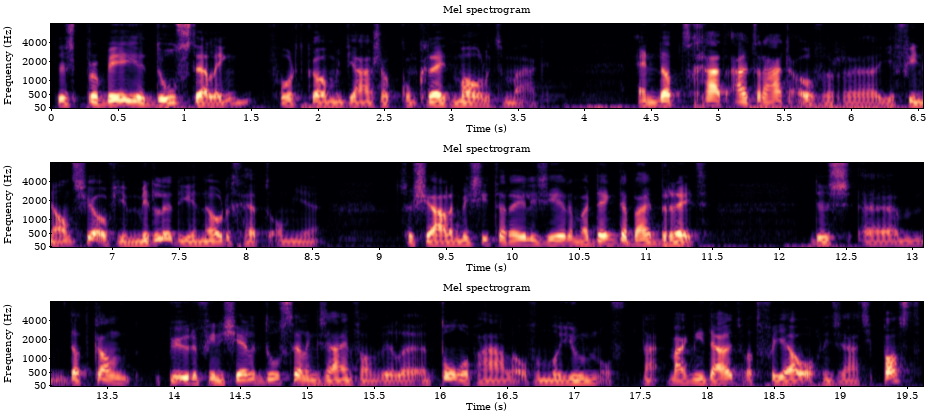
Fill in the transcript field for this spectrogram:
Dus probeer je doelstelling voor het komend jaar zo concreet mogelijk te maken. En dat gaat uiteraard over uh, je financiën, over je middelen die je nodig hebt om je sociale missie te realiseren. Maar denk daarbij breed. Dus um, dat kan pure financiële doelstelling zijn van willen een ton ophalen of een miljoen. Of, nou, maakt niet uit wat voor jouw organisatie past.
